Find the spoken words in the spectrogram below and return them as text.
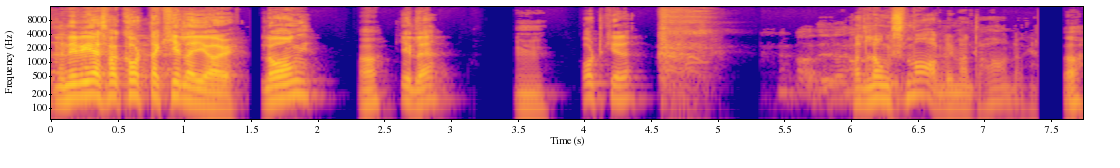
Men ni vet vad korta killar gör? Lång Ja. kille, Mm. kort kille. Fast lång smal vill man inte ha nu. Va?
